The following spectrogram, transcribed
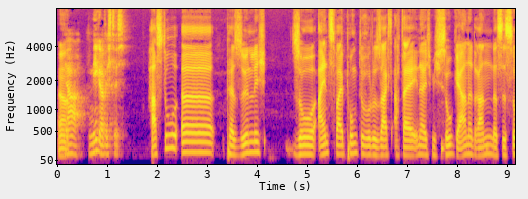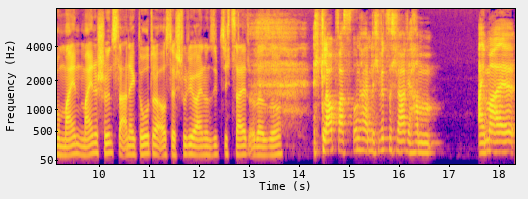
Ja. ja, mega wichtig. Hast du äh, persönlich so ein, zwei Punkte, wo du sagst, ach, da erinnere ich mich so gerne dran. Das ist so mein, meine schönste Anekdote aus der Studio 71 Zeit oder so. Ich glaube, was unheimlich witzig war, wir haben einmal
